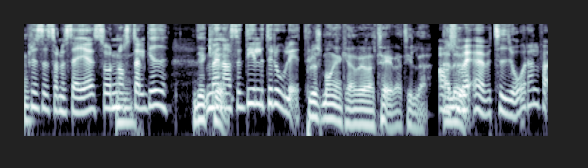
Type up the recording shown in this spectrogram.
så, precis som du säger. Så nostalgi. Mm. Är kul. men alltså det är lite roligt. Plus många kan relatera till det. Ja, eller som är över tio år i alla fall.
